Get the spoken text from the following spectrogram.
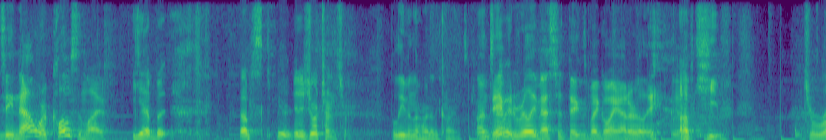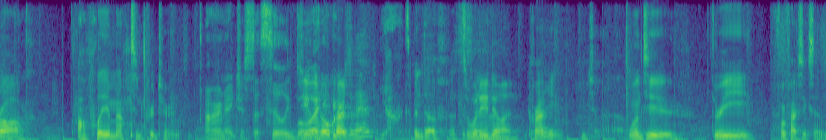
See, now we're close in life. yeah, but I'm scared. It is your turn, sir. Believe in the heart of the cards. David really messed with things by going out early. Upkeep. Draw. I'll play a mountain for turn. Aren't I just a silly boy? Do you have no cards in hand? Yeah, it's been tough. So what are you doing? Crying. One, two, three, four, five, six, seven.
